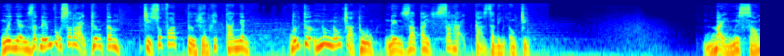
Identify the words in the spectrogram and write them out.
Nguyên nhân dẫn đến vụ sát hại thương tâm chỉ xuất phát từ hiềm khích cá nhân. Đối tượng nung nấu trả thù nên ra tay sát hại cả gia đình ông Trinh. 76.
